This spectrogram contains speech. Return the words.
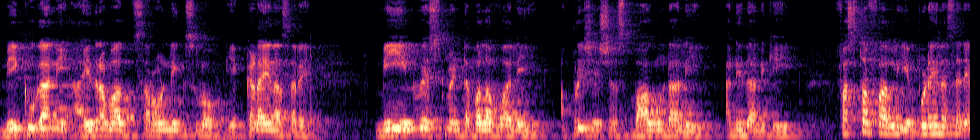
మీకు కానీ హైదరాబాద్ సరౌండింగ్స్లో ఎక్కడైనా సరే మీ ఇన్వెస్ట్మెంట్ డబల్ అవ్వాలి అప్రిషియేషన్స్ బాగుండాలి అనే దానికి ఫస్ట్ ఆఫ్ ఆల్ ఎప్పుడైనా సరే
